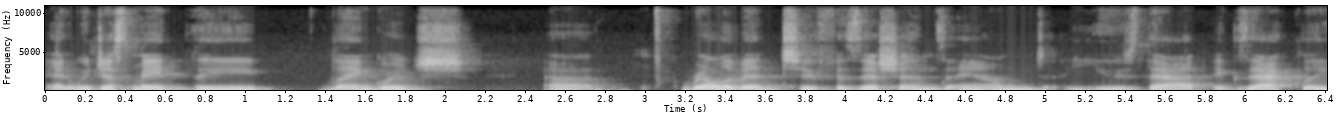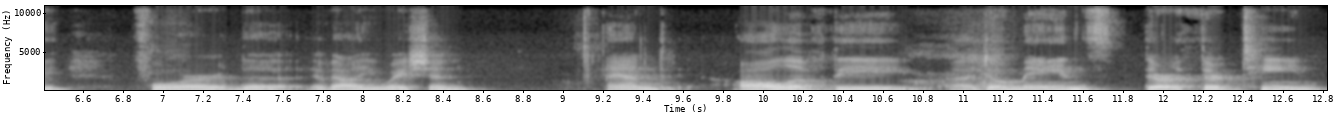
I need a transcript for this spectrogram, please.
and we just made the language uh, relevant to physicians and used that exactly for the evaluation and all of the uh, domains there are 13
